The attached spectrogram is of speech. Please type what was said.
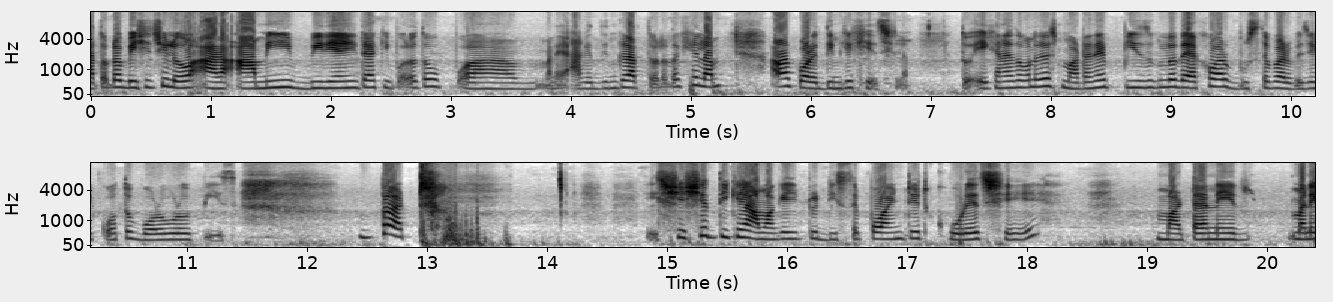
এতটা বেশি ছিল। আর আমি বিরিয়ানিটা কি বলো তো মানে আগের দিনকে রাত্রেবেলা তো খেলাম, আবার পরের দিনকে খেয়েছিলাম। তো এখানে তোমরা জাস্ট মাটনের পিসগুলো দেখো আর বুঝতে পারবে যে কত বড় বড় পিস বাট শেষের দিকে আমাকে একটু ডিসঅ্যাপয়েন্টেড করেছে মাটনের মানে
